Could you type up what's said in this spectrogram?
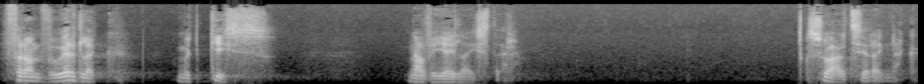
verantwoordelik moet kies na wie jy luister. So hartseer eintlik.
